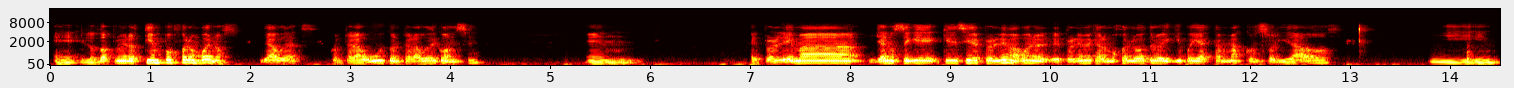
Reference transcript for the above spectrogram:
Eh, los dos primeros tiempos fueron buenos de Audax, contra la U y contra la U de Conce. El problema, ya no sé qué, decir el problema. Bueno, el, problema es que a lo mejor los otros equipos ya están más consolidados y,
